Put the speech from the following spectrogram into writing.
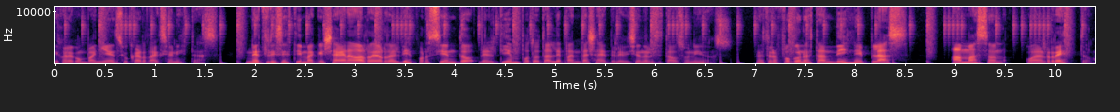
dijo la compañía en su carta a accionistas. Netflix estima que ya ha ganado alrededor del 10% del tiempo total de pantalla de televisión de los Estados Unidos. Nuestro foco no está en Disney Plus, Amazon o el resto,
